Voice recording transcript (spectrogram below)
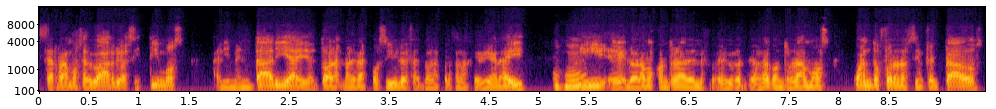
cerramos el barrio, asistimos alimentaria y de todas las maneras posibles a todas las personas que vivían ahí y eh, logramos controlar el, brote. Ahora controlamos cuántos fueron los infectados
